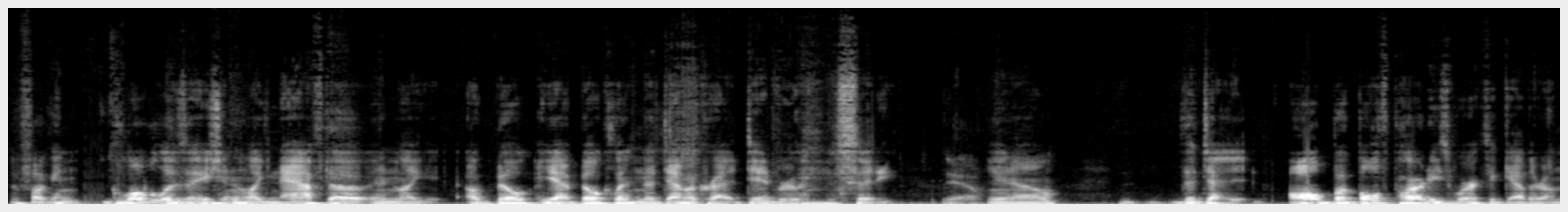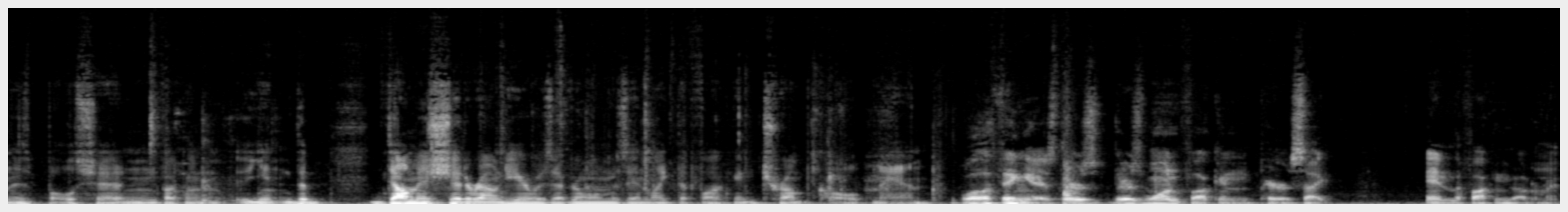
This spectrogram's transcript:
the fucking globalization and like NAFTA and like a Bill yeah, Bill Clinton, a Democrat, did ruin the city. yeah, You know, the de- all but both parties work together on this bullshit and fucking you know, the dumbest shit around here was everyone was in like the fucking Trump cult, man. Well, the thing is, there's there's one fucking parasite in the fucking government,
